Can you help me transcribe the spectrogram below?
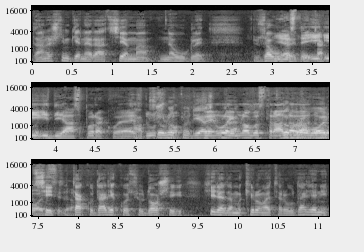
današnjim generacijama na ugled za ugled. Jeste, i, tako, i, i dijaspora koja je zdušno krenula i mnogo stradala. Dobrovoljci, da. tako dalje, koji su došli hiljadama kilometara udaljeni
